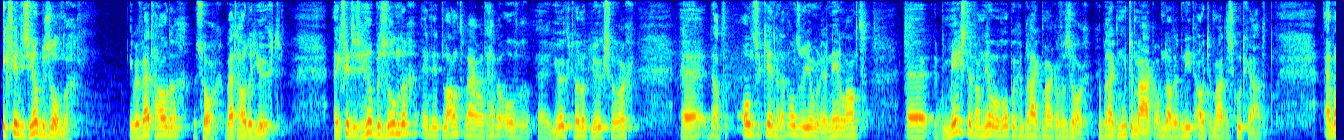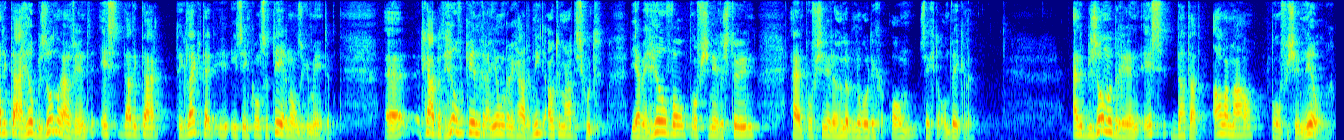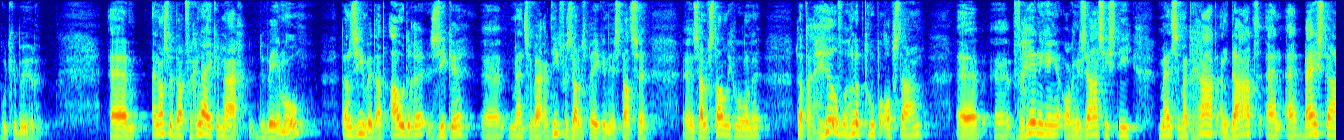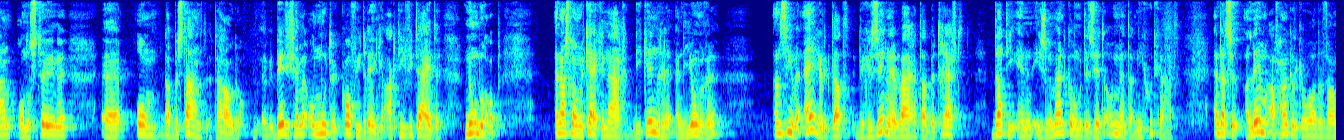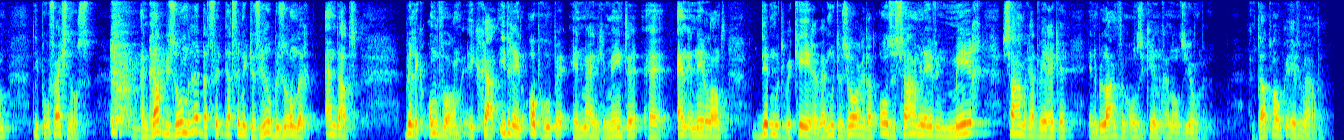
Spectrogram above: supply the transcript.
Ik vind iets heel bijzonder. Ik ben wethouder zorg, wethouder jeugd. En ik vind het dus heel bijzonder in dit land waar we het hebben over uh, jeugdhulp, jeugdzorg, uh, dat onze kinderen en onze jongeren in Nederland uh, het meeste van heel Europa gebruik maken van zorg. Gebruik moeten maken omdat het niet automatisch goed gaat. En wat ik daar heel bijzonder aan vind, is dat ik daar tegelijkertijd iets in constateer in onze gemeente. het gaat met heel veel kinderen en jongeren gaat het niet automatisch goed. Die hebben heel veel professionele steun en professionele hulp nodig om zich te ontwikkelen. En het bijzondere erin is dat dat allemaal professioneel moet gebeuren. Um, en als we dat vergelijken naar de WMO, dan zien we dat ouderen, zieken, uh, mensen waar het niet vanzelfsprekend is dat ze uh, zelfstandig wonen, dat er heel veel hulptroepen opstaan, uh, verenigingen, organisaties die mensen met raad en daad en bijstaan, ondersteunen uh, om dat bestaan te houden. Bezig zijn met ontmoeten, koffie drinken, activiteiten, noem maar op. En als we dan kijken naar die kinderen en die jongeren, dan zien we eigenlijk dat de gezinnen waar het dat betreft, dat die in een isolement komen te zitten op het moment dat het niet goed gaat. En dat ze alleen maar afhankelijker worden van die professionals. En dat bijzondere, dat vind, dat vind ik dus heel bijzonder. En dat wil ik omvormen. Ik ga iedereen oproepen in mijn gemeente eh, en in Nederland. Dit moeten we keren. Wij moeten zorgen dat onze samenleving meer samen gaat werken in het belang van onze kinderen en onze jongeren. En dat wou ik even melden.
